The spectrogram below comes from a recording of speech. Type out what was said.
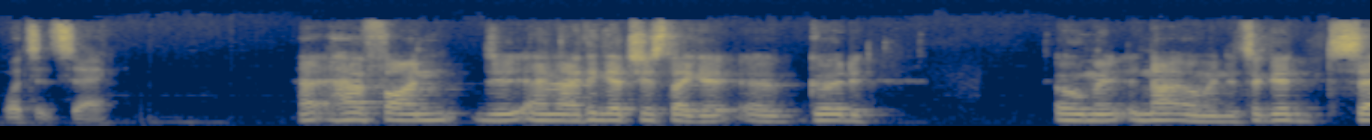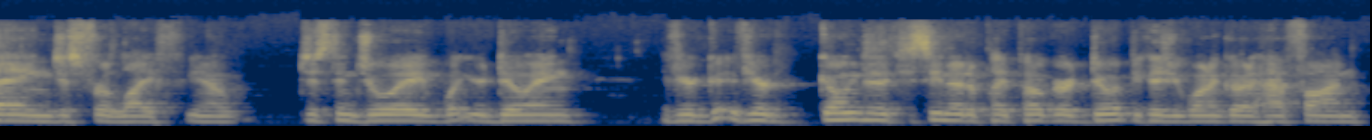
What's it say? Have fun, and I think that's just like a, a good omen. Not omen. It's a good saying just for life. You know, just enjoy what you're doing if you're if you're going to the casino to play poker, do it because you want to go to have fun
